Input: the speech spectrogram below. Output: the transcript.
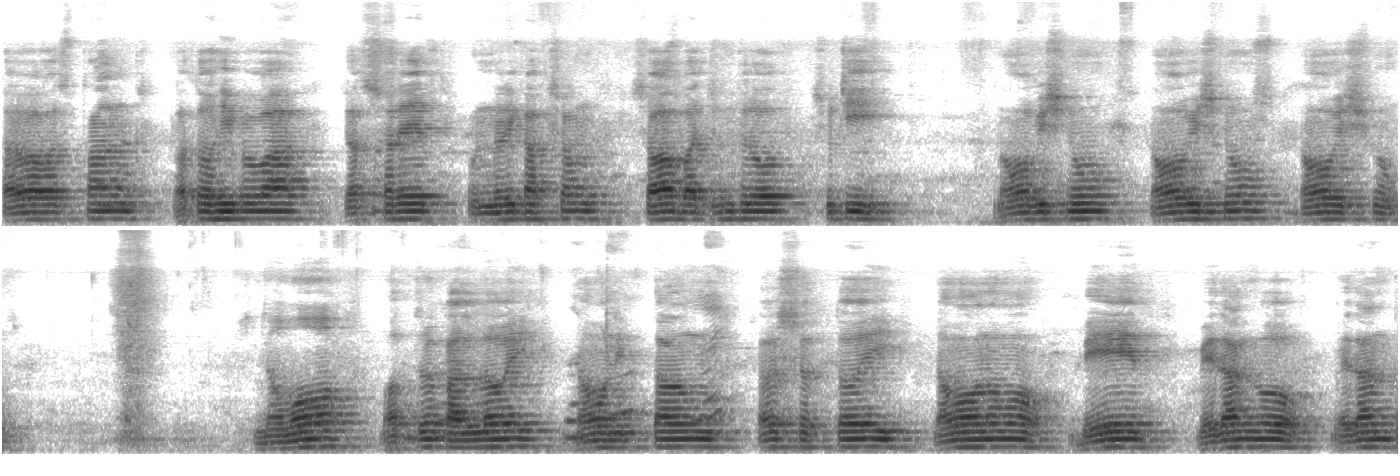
সর্বাবস্থান গত হি প্রভা যৎসরে পুণ্ডরিকাক্ষং সবাভ্যন্তর শুচি নম বিষ্ণু নম বিষ্ণু নম বিষ্ণু। নম ভদ্রকাল্যই নম নিত্যং সরস্বত্যই, নম নম বেদ, বেদাঙ্গ, বেদান্ত,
